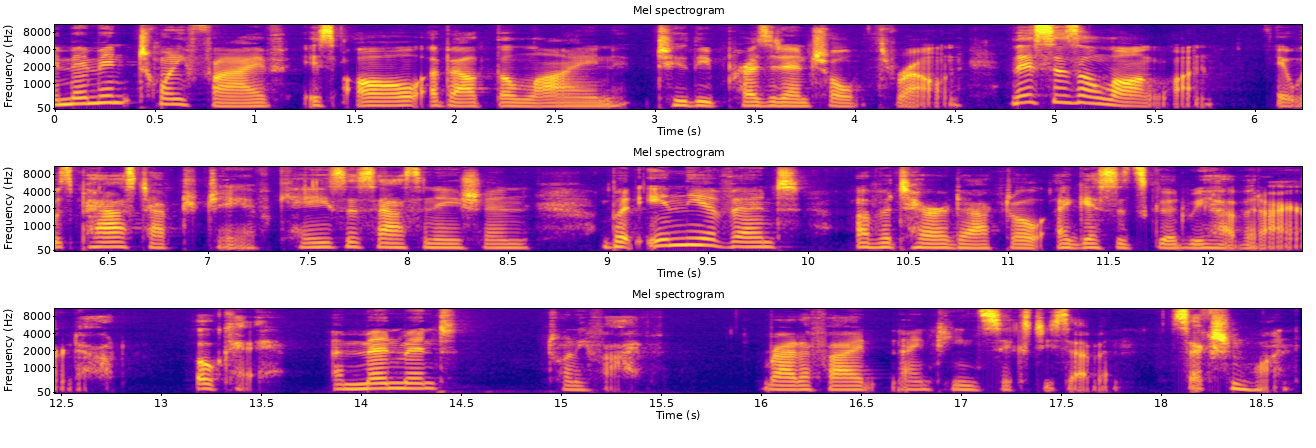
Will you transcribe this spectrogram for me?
Amendment 25 is all about the line to the presidential throne. This is a long one. It was passed after JFK's assassination, but in the event of a pterodactyl, I guess it's good we have it ironed out. Okay. Amendment 25. Ratified 1967. Section 1.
